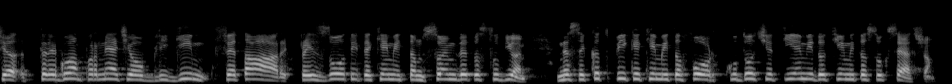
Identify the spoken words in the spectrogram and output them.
që tregon për ne që obligim fetar prej Zotit e kemi të mësojmë dhe të studiojmë. Nëse këtë pikë e kemi të fortë, kudo që t'jemi, do t'jemi të suksesshëm.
